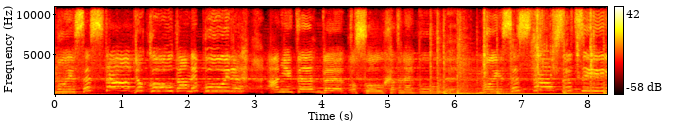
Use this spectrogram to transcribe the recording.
Moje sestra do kouta nepůjde, ani tebe poslouchat nebude. Moje sestra v srdci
